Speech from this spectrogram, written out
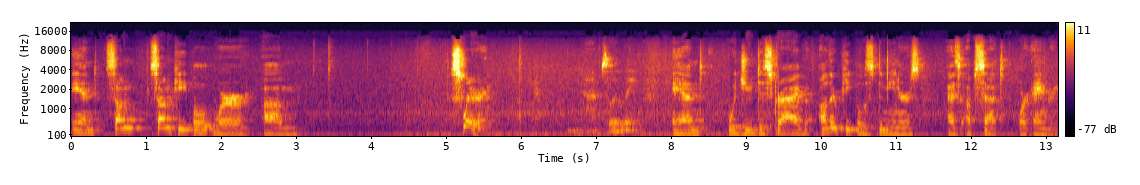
And some some people were um, swearing. Absolutely. And would you describe other people's demeanors as upset or angry?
